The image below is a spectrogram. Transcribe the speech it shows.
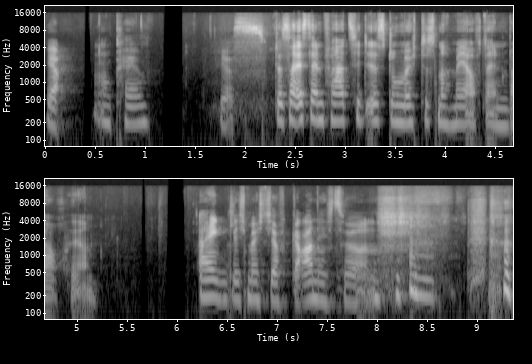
Ja. Okay. Yes. Das heißt, dein Fazit ist, du möchtest noch mehr auf deinen Bauch hören. Eigentlich möchte ich auf gar nichts hören.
